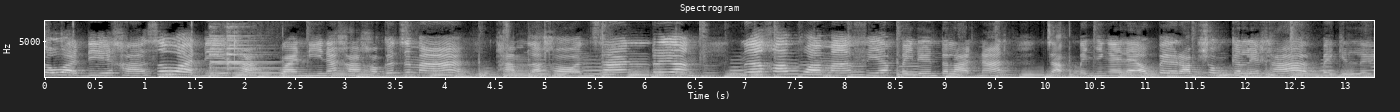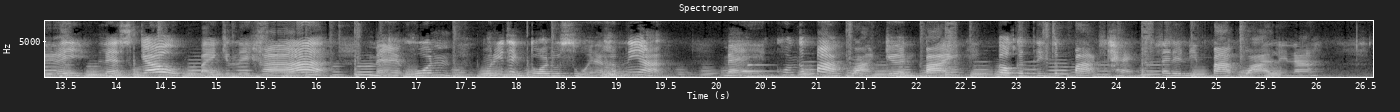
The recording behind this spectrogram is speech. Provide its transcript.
สวัสดีค่ะ สวัสดีค่ะ วันนี้นะคะเขาก็จะมาทำละครสั้นเรื่อง เมื่อครอบครัวมาเฟียไปเดินตลาดนัดจะเป็นยังไงแล้วไปรับชมกันเลยค่ะ ไปกันเลย let's go ไปกันเลยค่ะแหมคุณ วันนี้แต่งตัวดูสวยนะครับเนี่ยแหมคุณก็ปากหวานเกินไป ปกติจะปากแข็งแต่เดี๋ยวนี้ปากหวานเลยนะ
